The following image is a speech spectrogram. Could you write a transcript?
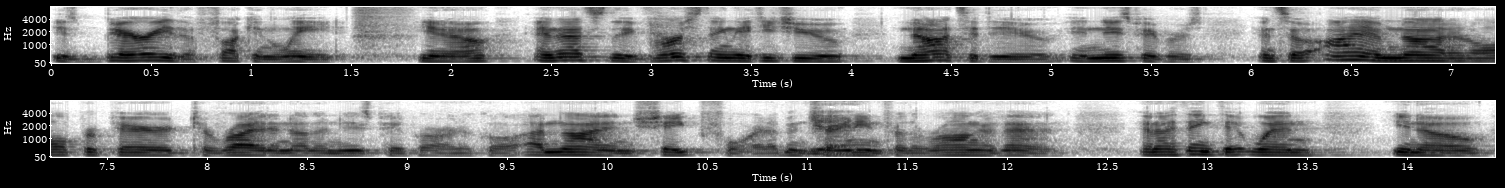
is bury the fucking lead, you know? And that's the first thing they teach you not to do in newspapers. And so I am not at all prepared to write another newspaper article. I'm not in shape for it. I've been Yeah. training for the wrong event. And I think that when you know,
